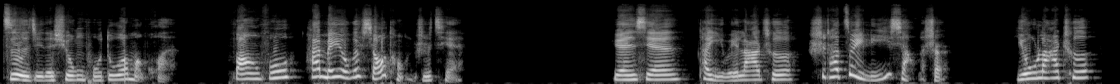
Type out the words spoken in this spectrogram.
自己的胸脯多么宽，仿佛还没有个小桶值钱。原先他以为拉车是他最理想的事儿，有拉车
